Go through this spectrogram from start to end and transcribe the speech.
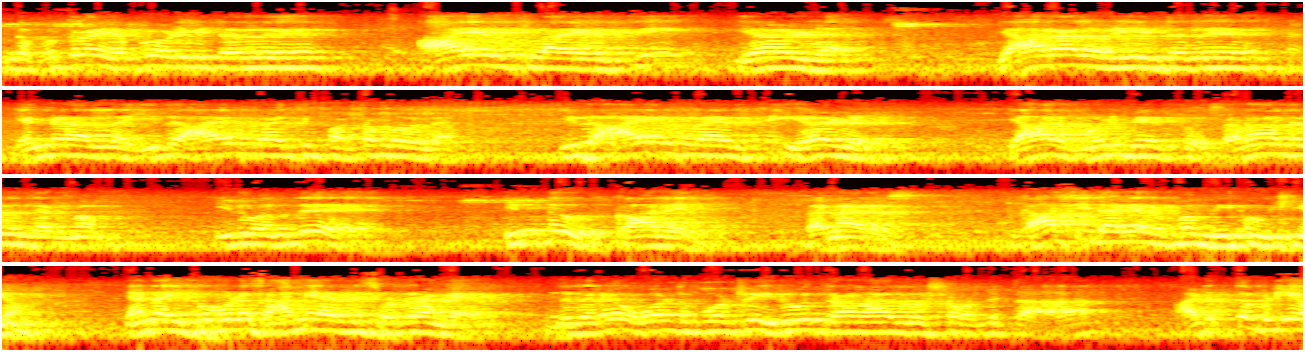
இந்த புத்தகம் எப்போ வெளியிட்டது? ஆயிரத்தி தொள்ளாயிரத்தி ஏழுல. யாரால வெளியிட்டது? எங்களால். இல்ல இது ஆயிரத்தி தொள்ளாயிரத்தி பத்தொன்பதுல. இது ஆயிரத்தி தொள்ளாயிரத்தி ஏழு. யார் மொழிபெயர்ப்பு? சனாதன தர்மம். இது வந்து இந்து காலேஜ் பனாரஸ் காசி தானே ரொம்ப மிக முக்கியம். ஏன்னா இப்ப கூட சாமியார்னு சொல்றாங்க. இந்த தடவை ஓட்டு போட்டு இருபத்தி நாலாவது வருஷம் வந்துட்டா அடுத்தபடியா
